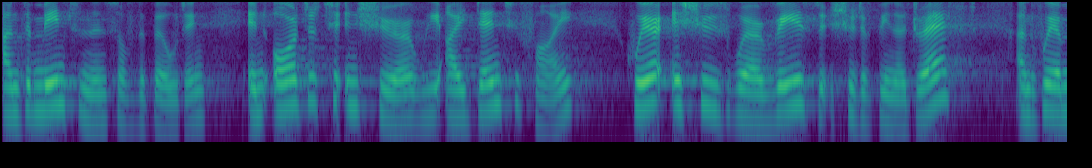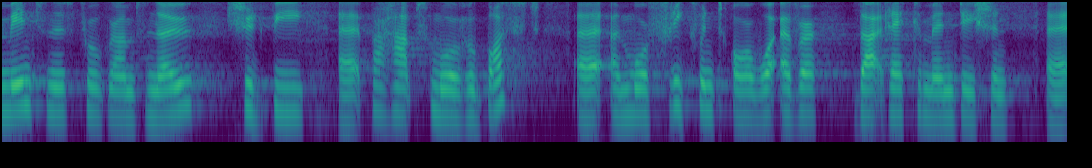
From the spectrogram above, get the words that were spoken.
and the maintenance of the building in order to ensure we identify where issues were raised that should have been addressed and where maintenance programmes now should be uh, perhaps more robust uh, and more frequent or whatever that recommendation uh,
